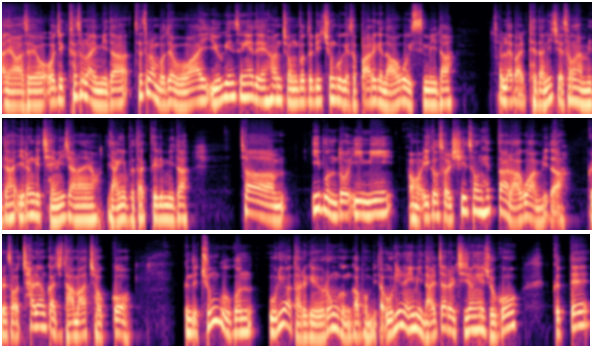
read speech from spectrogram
안녕하세요. 오직 테슬라입니다. 테슬라 모델 Y 6인승에 대한 정보들이 중국에서 빠르게 나오고 있습니다. 설레발 대단히 죄송합니다. 이런 게 재미잖아요. 양해 부탁드립니다. 자, 이분도 이미 어, 이것을 시승했다라고 합니다. 그래서 촬영까지 다 마쳤고, 근데 중국은 우리와 다르게 이런 건가 봅니다. 우리는 이미 날짜를 지정해주고 그때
